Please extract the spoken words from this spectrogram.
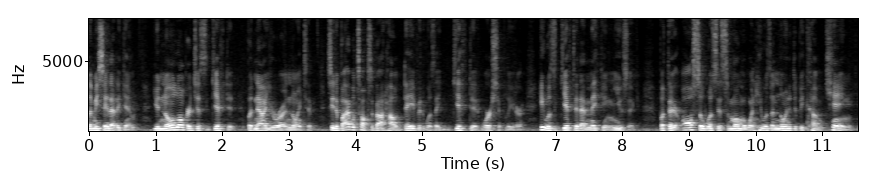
Let me say that again. You're no longer just gifted, but now you are anointed. See, the Bible talks about how David was a gifted worship leader. He was gifted at making music. But there also was this moment when he was anointed to become king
